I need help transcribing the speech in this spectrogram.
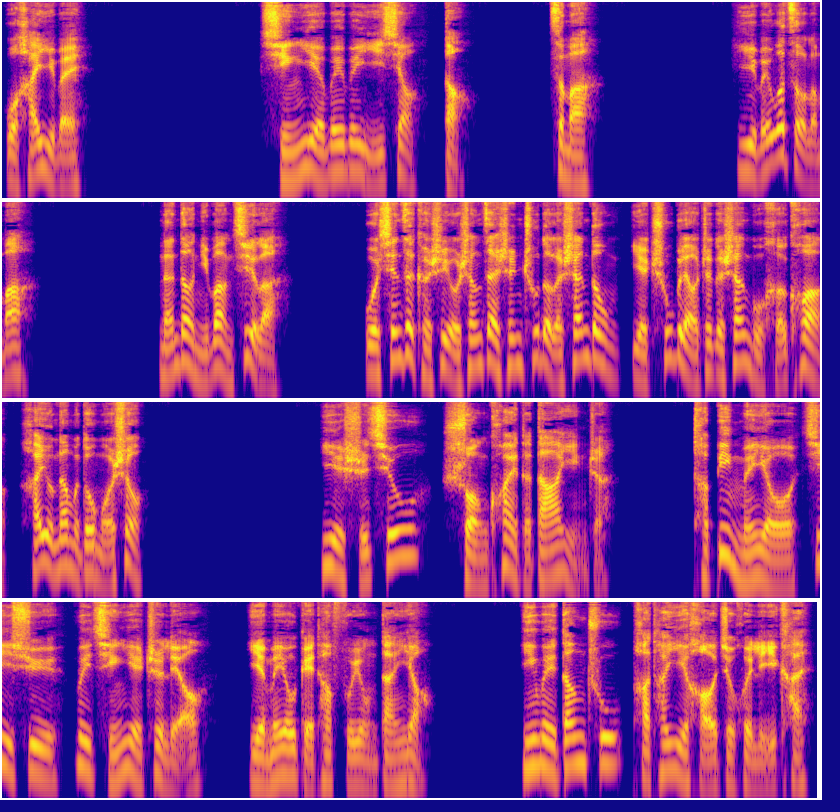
我还以为……”秦叶微微一笑，道：“怎么，以为我走了吗？难道你忘记了，我现在可是有伤在身，出到了山洞也出不了这个山谷，何况还有那么多魔兽。”叶时秋爽快的答应着，他并没有继续为秦叶治疗，也没有给他服用丹药，因为当初怕他一好就会离开。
